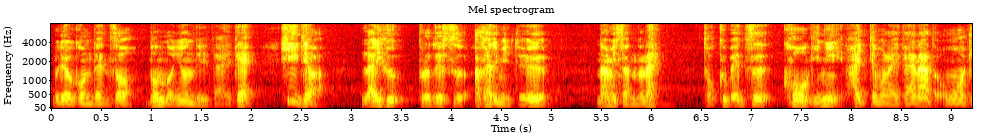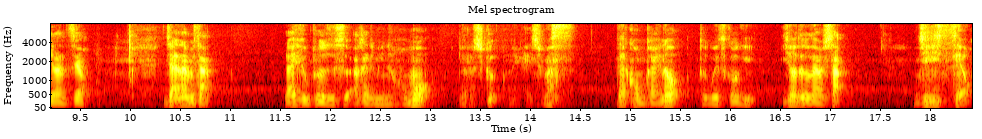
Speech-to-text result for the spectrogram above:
無料コンテンツをどんどん読んでいただいて、ひいては、ライフプロデュースアカデミーという、ナミさんのね、特別講義に入ってもらいたいなと思うわけなんですよ。じゃあ、ナミさん、ライフプロデュースアカデミーの方もよろしくお願いします。では、今回の特別講義、以上でございました。自立せよ、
